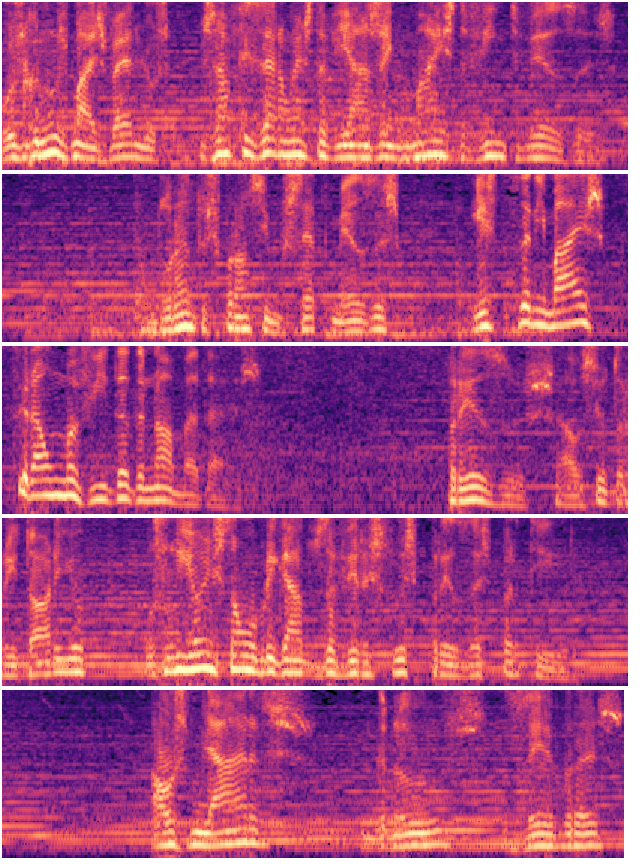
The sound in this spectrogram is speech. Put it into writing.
Os gnus mais velhos já fizeram esta viagem mais de 20 vezes. Durante os próximos sete meses, estes animais terão uma vida de nómadas. Presos ao seu território, os leões são obrigados a ver as suas presas partir. Aos milhares, gnus, zebras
